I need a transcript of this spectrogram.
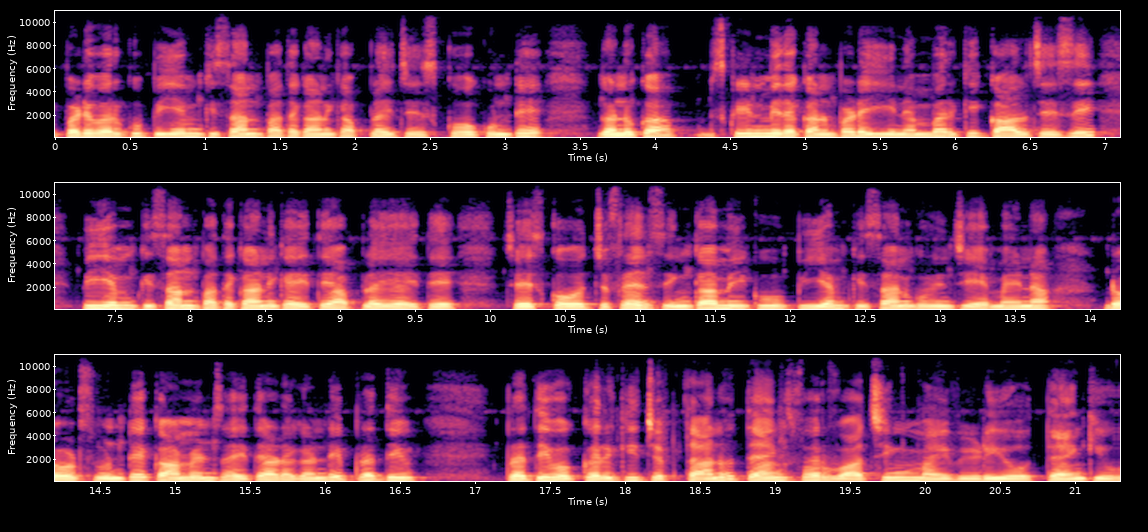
ఇప్పటి వరకు పిఎం కిసాన్ పథకానికి అప్లై చేసుకోకుంటే గనుక స్క్రీన్ మీద కనపడే ఈ నెంబర్కి కాల్ చేసి పిఎం కిసాన్ పథకానికి అయితే అప్లై అయితే చేసుకోవచ్చు. ఫ్రెండ్స్ ఇంకా మీకు పిఎం కిసాన్ గురించి ఏమైనా డౌట్స్ ఉంటే కామెంట్స్ అయితే అడగండి. ప్రతి ప్రతి ఒక్కరికి చెప్తాను. Thanks for watching my video. Thank you.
